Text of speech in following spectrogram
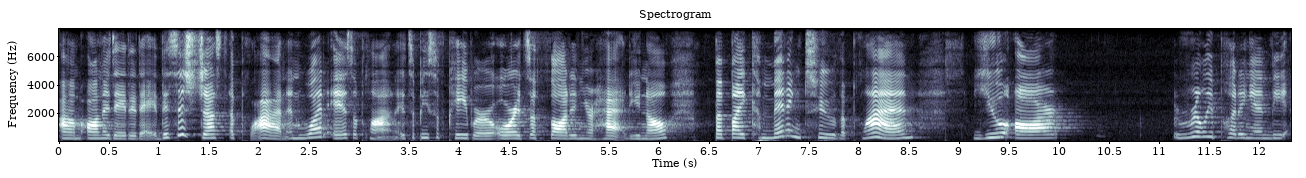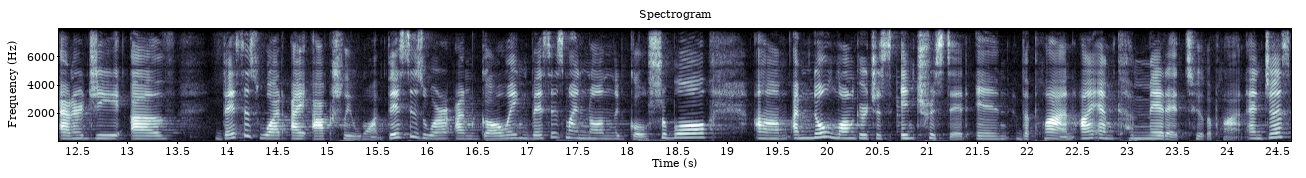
um, on a day to day. This is just a plan. And what is a plan? It's a piece of paper or it's a thought in your head, you know? But by committing to the plan, you are really putting in the energy of this is what I actually want. This is where I'm going. This is my non negotiable. Um, I'm no longer just interested in the plan. I am committed to the plan. And just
